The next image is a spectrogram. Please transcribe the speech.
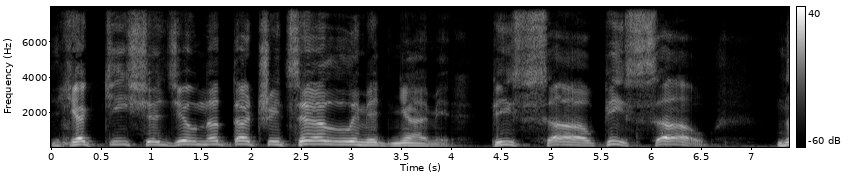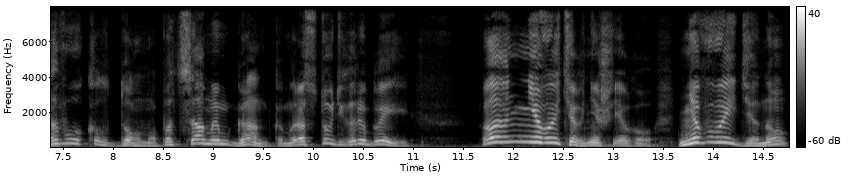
які сядзеў на дачы цэлымі днямі, пісаў, пісаў. Навокал дома под самым ганкам растуць грыбы, А не выцягнеш яго, не выйдзе, ну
